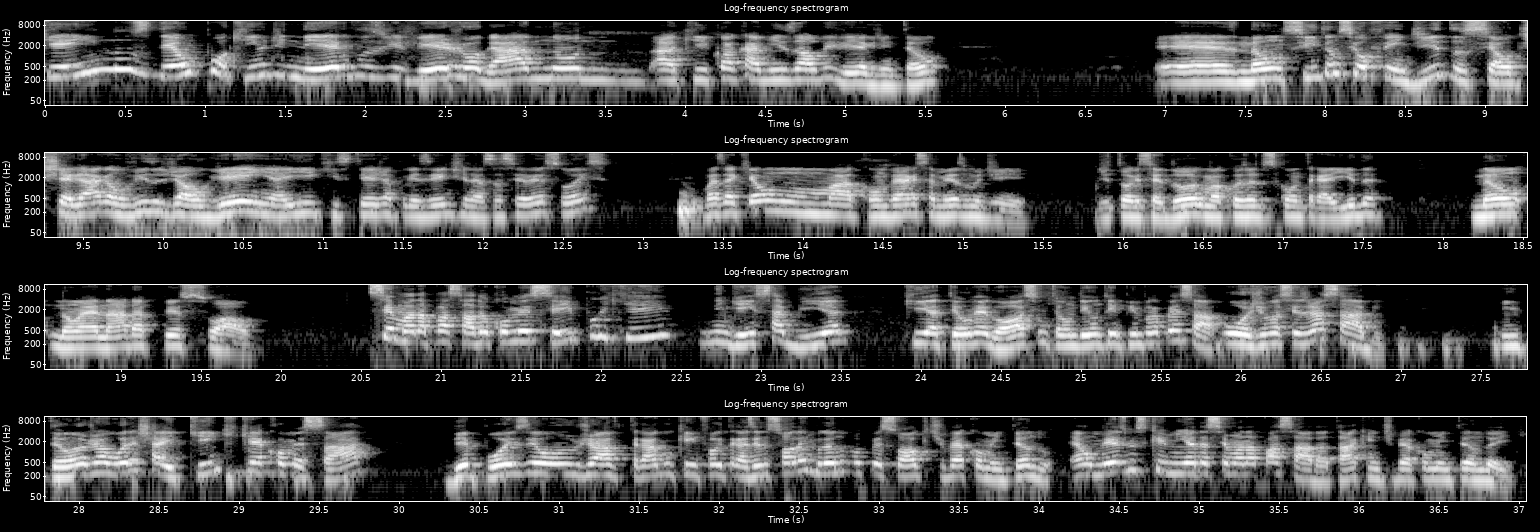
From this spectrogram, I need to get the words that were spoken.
quem nos deu um pouquinho de nervos de ver jogar no, aqui com a camisa alviverde. Então, é, não sintam-se ofendidos se chegar ao ouvido de alguém aí que esteja presente nessas seleções, mas aqui é uma conversa mesmo de, de torcedor, uma coisa descontraída, não, não é nada pessoal. Semana passada eu comecei porque ninguém sabia que ia ter um negócio, então dei um tempinho para pensar. Hoje vocês já sabem. Então eu já vou deixar aí. Quem que quer começar? Depois eu já trago quem for trazendo. Só lembrando para o pessoal que estiver comentando, é o mesmo esqueminha da semana passada, tá? Quem estiver comentando aí.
